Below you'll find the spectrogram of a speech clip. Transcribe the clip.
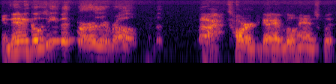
and then it goes even further, bro. Ah, it's hard. You gotta have little hands, but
